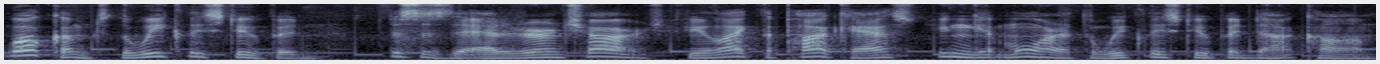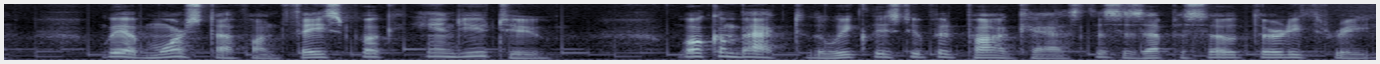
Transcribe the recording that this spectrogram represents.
Welcome to the Weekly Stupid. This is the editor in charge. If you like the podcast, you can get more at theweeklystupid.com. We have more stuff on Facebook and YouTube. Welcome back to the Weekly Stupid podcast. This is episode 33.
